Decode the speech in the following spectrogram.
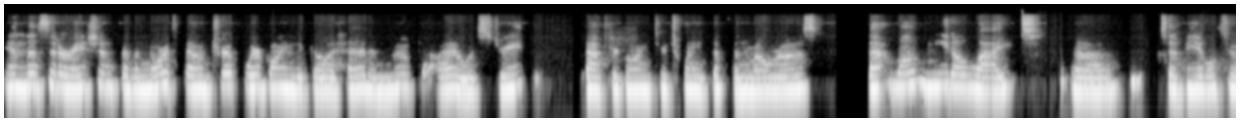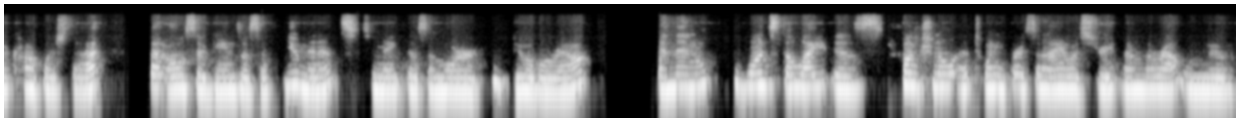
in this iteration for the northbound trip, we're going to go ahead and move to Iowa Street after going through 25th and Melrose. That won't need a light uh, to be able to accomplish that. That also gains us a few minutes to make this a more doable route. And then once the light is functional at 21st and Iowa Street, then the route will move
